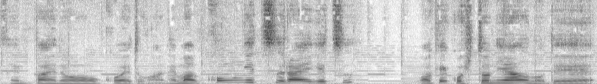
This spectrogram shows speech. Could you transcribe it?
先輩の声とかね、まあ今月来月は結構人に会うので、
